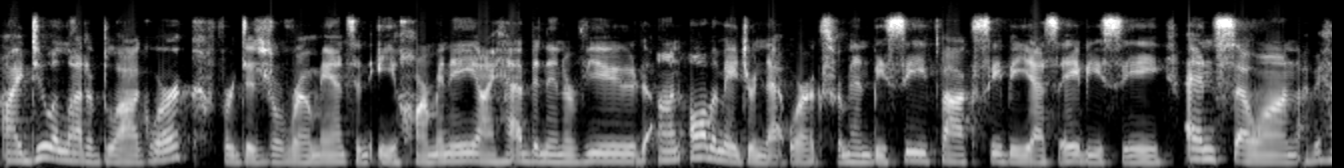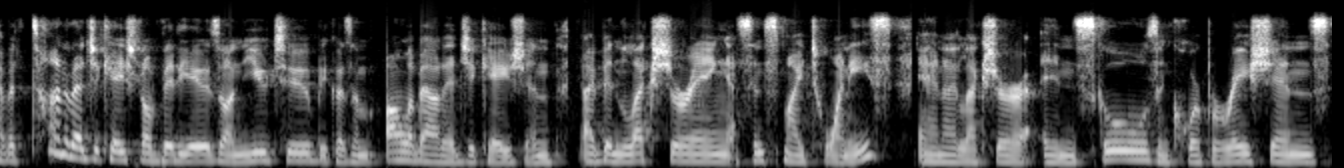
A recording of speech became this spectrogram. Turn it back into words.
I do a lot of blog work for Digital Romance and eHarmony. I have been interviewed on all the major networks from NBC, Fox, CBS, ABC, and so on. I have a ton of educational videos on YouTube because I'm all about education. I've been lecturing since my 20s, and I lecture in schools and corporations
